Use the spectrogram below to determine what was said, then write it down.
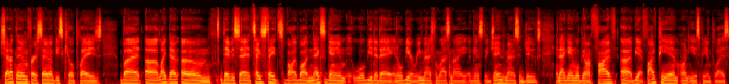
shout out to them for setting up these kill plays. But uh, like um, David said, Texas State's volleyball next game will be today, and it will be a rematch from last night against the James Madison Dukes. And that game will be on five, uh, be at 5 p.m. on ESPN Plus.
